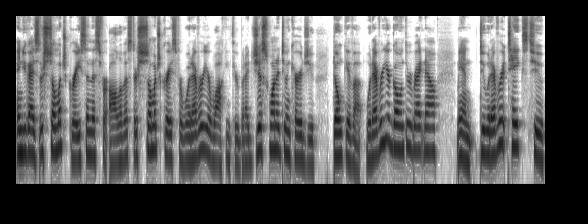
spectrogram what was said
And you guys, there's so much grace in this for all of us. There's so much grace for whatever you're walking through, but I just wanted to encourage you, don't give up. Whatever you're going through right now, man, do whatever it takes to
